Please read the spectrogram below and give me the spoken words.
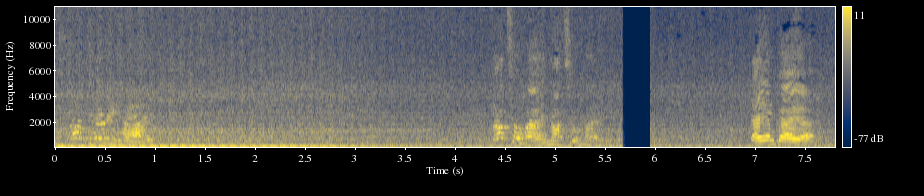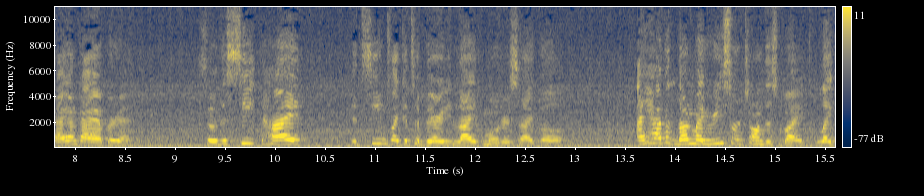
It's not very high. Not so high, not so high. Kayang-kaya. Kayang-kaya pa rin. So the seat height, it seems like it's a very light motorcycle. I haven't done my research on this bike. Like,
